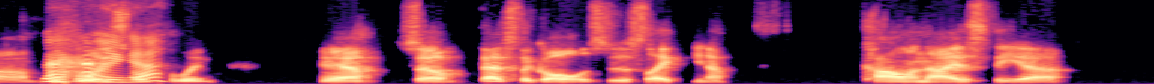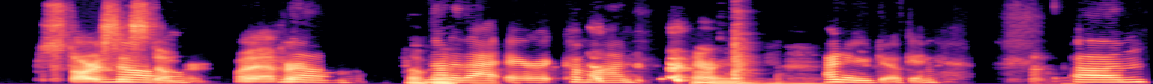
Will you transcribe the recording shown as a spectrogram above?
um, hopefully, yeah. hopefully. yeah. So that's the goal is to just like you know colonize the uh, star system No. or whatever. no, Okay. none of that, Eric. Come on. All right. I know you're joking. Um,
